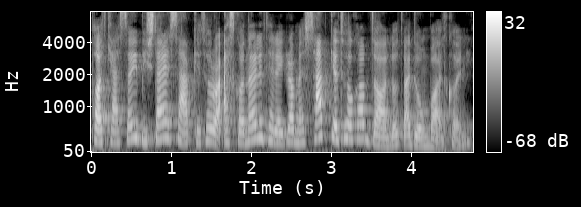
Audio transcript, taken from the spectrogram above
پادکست های بیشتر سبک تو رو از کانال تلگرام سبک تو کام دانلود و دنبال کنید.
